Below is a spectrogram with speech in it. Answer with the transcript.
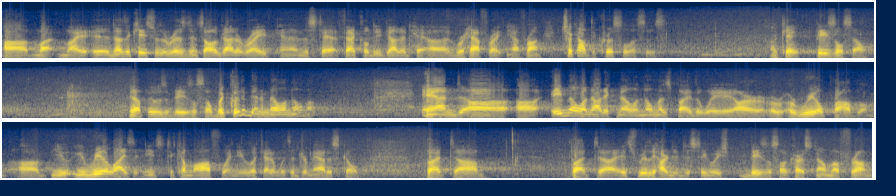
uh, my, my, another case where the residents all got it right, and the staff, faculty got it, uh, were half right and half wrong. Check out the chrysalises. Okay, basal cell. Yep, it was a basal cell, but could have been a melanoma. And uh, uh, amelanotic melanomas, by the way, are a, real problem. Uh, you, you, realize it needs to come off when you look at it with a dermatoscope. But, um, but uh, it's really hard to distinguish basal cell carcinoma from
